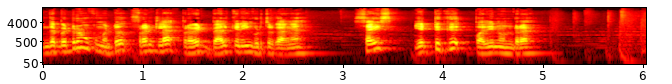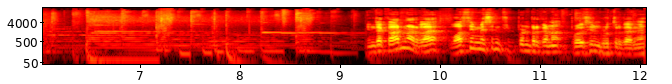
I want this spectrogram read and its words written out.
இந்த பெட்ரூமுக்கு மட்டும் ஃப்ரண்ட்டில் ப்ரைவேட் பால்கனியும் கொடுத்துருக்காங்க. சைஸ் எட்டுக்கு பதினொன்றரை. இந்த கார்னரில் வாஷிங் மிஷின் ஃபிட் பண்ணுறதுக்கான ப்ரொவிஷன் கொடுத்துருக்காங்க.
